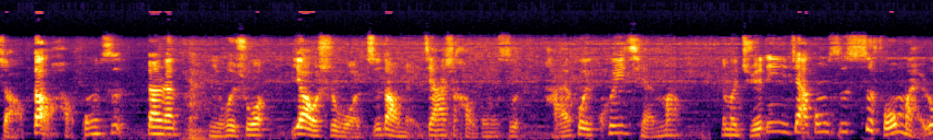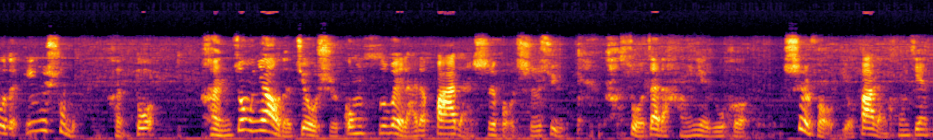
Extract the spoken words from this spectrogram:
找到好公司。当然，你会说，要是我知道哪家是好公司，还会亏钱吗？那么，决定一家公司是否买入的因素很多，很重要的就是公司未来的发展是否持续，它所在的行业如何，是否有发展空间，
